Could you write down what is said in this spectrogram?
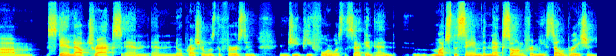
um, standout tracks, and and No Pressure was the first, and and GP four was the second, and much the same the next song for me celebration.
